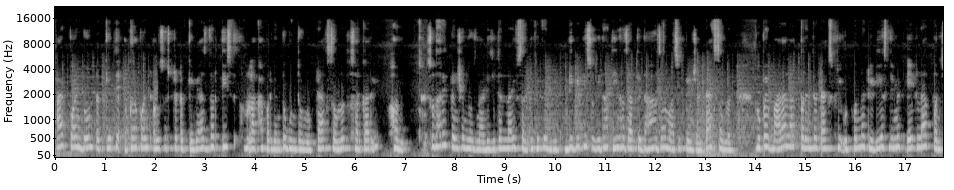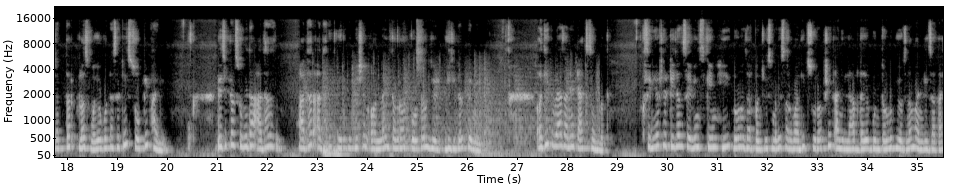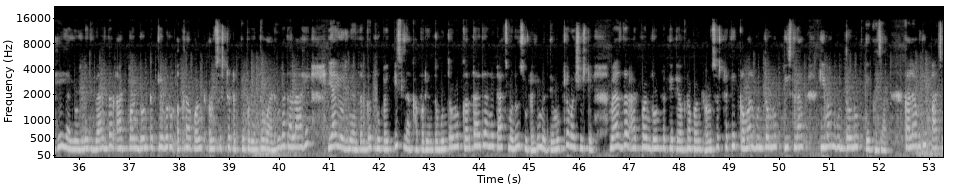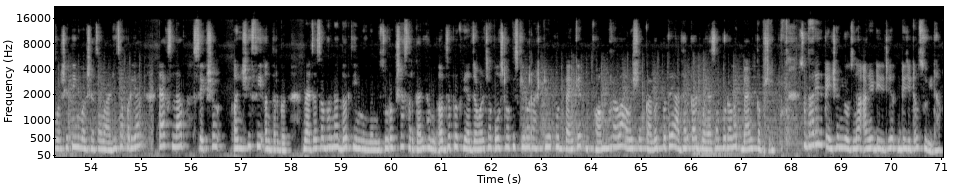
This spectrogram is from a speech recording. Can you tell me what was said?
आठ पॉईंट दोन टक्के ते अकरा पॉईंट अडुसष्ट टक्के व्याजदर तीस लाखापर्यंत गुंतवणूक टॅक्स सवलत सरकारी हमी. सुधारित पेन्शन योजना डिजिटल लाईफ सर्टिफिकेट डीबीटी सुविधा तीन हजार ते दहा हजार मासिक पेन्शन टॅक्स सवलत. रुपये बारा लाख पर्यंत टॅक्स फ्री उत्पन्न टीडीएस लिमिट एक लाख पंच्याहत्तर प्लस वयोगटासाठी सोपी फायलिंग. डिजिटल सुविधा आधार आधार आधारित व्हेरिफिकेशन ऑनलाईन तक्रार पोर्टल डिजिटल पेमेंट. अधिक व्याज आणि टॅक्स सवलत. सिनियर सिटीजन सेव्हिंग स्कीम ही दोन हजार पंचवीसमध्ये सर्वाधिक सुरक्षित आणि लाभदायक गुंतवणूक योजना मानली जात आहे. या योजनेत व्याजदर आठ पॉईंट दोन टक्केवरून अकरा पॉईंट अडुसष्ट टक्केपर्यंत वाढवण्यात आला आहे. या योजनेअंतर्गत रुपये तीस लाखापर्यंत गुंतवणूक करता येते आणि टॅक्समधून सूटही मिळते. मुख्य वैशिष्ट्ये व्याजदर आठ पॉईंट दोन टक्के ते अकरा पॉईंट अडुसष्ट टक्के कमाल गुंतवणूक तीस लाख किमान गुंतवणूक एक हजार. कालावधी पाच वर्षे तीन वर्षाचा वाढीचा पर्याय. टॅक्स लाभ सेक्शन ऐंशी सी अंतर्गत व्याजाचा भरणा दर तीन महिन्यांनी सुरक्षा सरकारी हमी अर्ज प्रक्रिया जवळच्या पोस्ट ऑफिस किंवा राष्ट्रीयकृत बँकेत फॉर्म भरावा आवश्यक कागदपत्रे आधार कार्ड वयाचा पुरावा बँक तपशील सुधारित पेन्शन योजना आणि डिजि- डिजिटल सुविधा.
